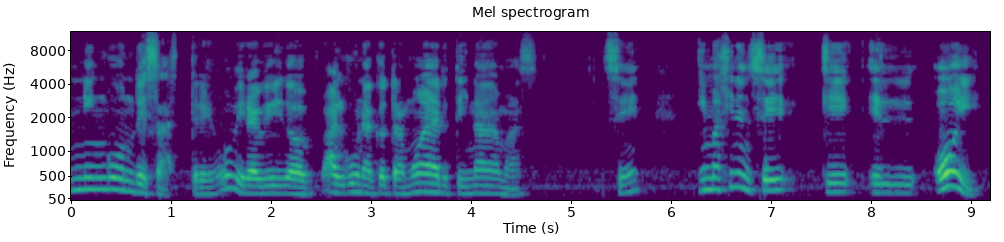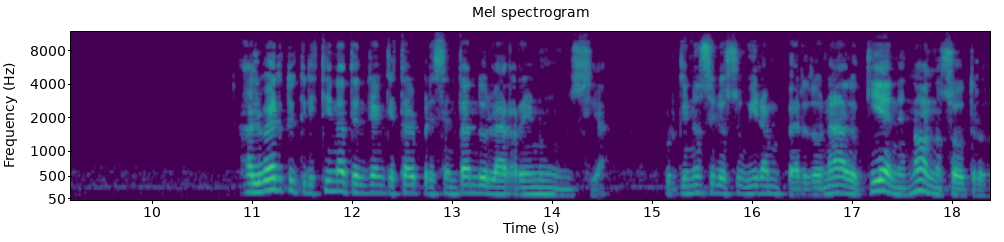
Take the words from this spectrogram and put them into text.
ningún desastre. Hubiera habido alguna que otra muerte y nada más. Imagínense que el, hoy Alberto y Cristina tendrían que estar presentando la renuncia, porque no se los hubieran perdonado. ¿Quiénes? No nosotros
